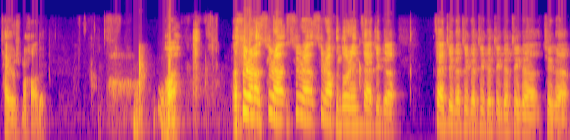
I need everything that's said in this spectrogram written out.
他有什么好的。哇，虽然虽然虽然虽然很多人在这个在这个这个这个这个这个这个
